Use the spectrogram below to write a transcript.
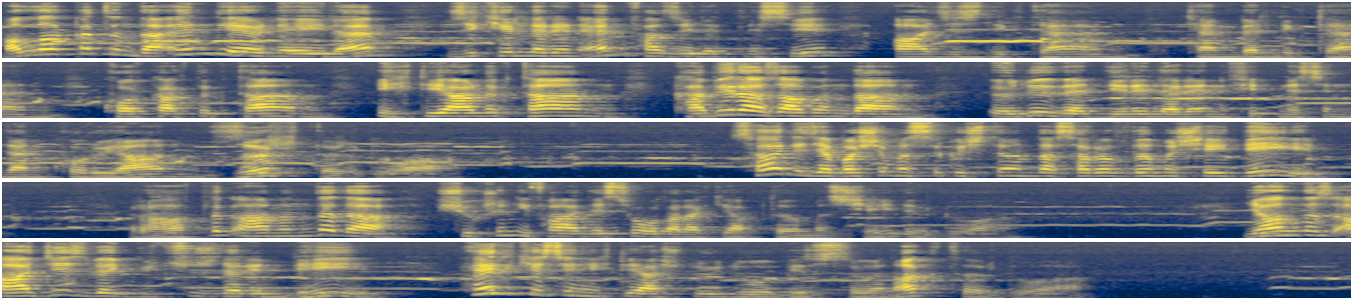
Allah katında en değerli eylem, zikirlerin en faziletlisi acizlikten, tembellikten, korkaklıktan, ihtiyarlıktan, kabir azabından, ölü ve dirilerin fitnesinden koruyan zırhtır dua. Sadece başımız sıkıştığında sarıldığımız şey değil, rahatlık anında da şükrün ifadesi olarak yaptığımız şeydir dua. Yalnız aciz ve güçsüzlerin değil, herkesin ihtiyaç duyduğu bir sığınaktır dua.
